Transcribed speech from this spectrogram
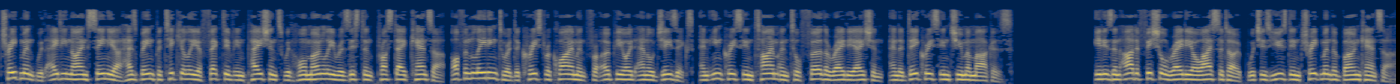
Treatment with 89 Senior has been particularly effective in patients with hormonally resistant prostate cancer, often leading to a decreased requirement for opioid analgesics, an increase in time until further radiation, and a decrease in tumor markers. It is an artificial radioisotope which is used in treatment of bone cancer.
